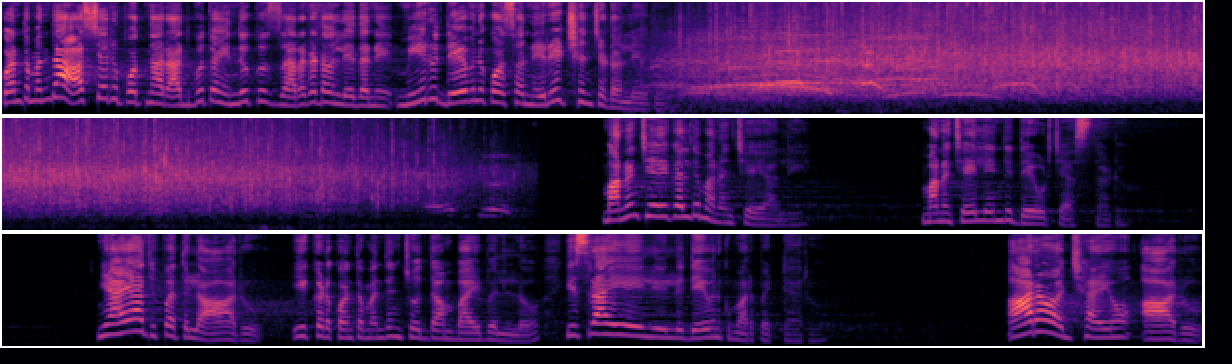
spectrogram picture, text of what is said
కొంతమంది ఆశ్చర్యపోతున్నారు. అద్భుతం ఎందుకు జరగడం లేదని. మీరు దేవుని కోసం నిరీక్షించడం లేదు. మనం చేయగలిది మనం చేయాలి. మనం చేయలేంది దేవుడు చేస్తాడు. న్యాయాధిపతులు ఆరు. ఇక్కడ కొంతమందిని చూద్దాం బైబిల్లో. ఇస్రాయేలీలు దేవునికి మొరపెట్టారు. ఆరో అధ్యాయం ఆరు.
